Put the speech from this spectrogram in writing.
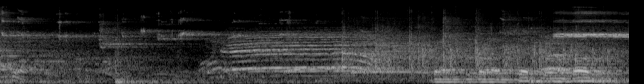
Dan kita set yang baru.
